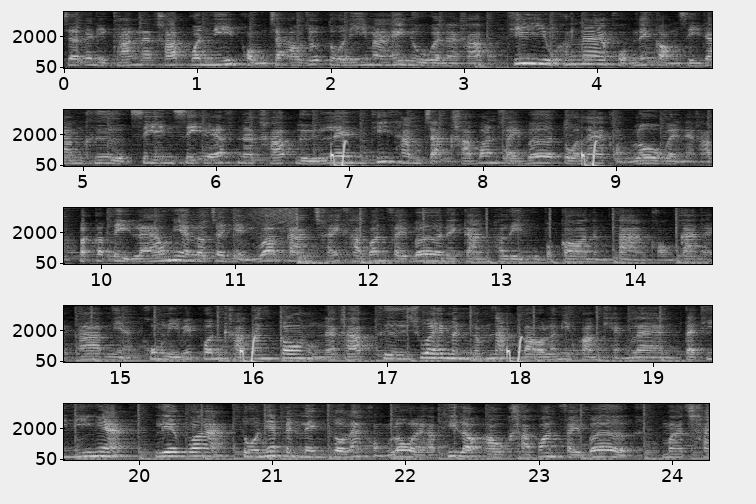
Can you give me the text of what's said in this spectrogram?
เจอกันอีกครั้งนะครับ วันนี้ผมจะเอาเจ้าตัวนี้มาให้ดูกันนะครับ ที่อยู่ข้างหน้าผมในกล่องสีดำคือ Scene CF นะครับ หรือเลนส์ที่ทำจากคาร์บอนไฟเบอร์ตัวแรกของโลกเลยนะครับ ปกติแล้วเนี่ยเราจะเห็นว่าการใช้คาร์บอนไฟเบอร์ในการผลิตอุปกรณ์ต่างๆ ของการถ่ายภาพเนี่ยคงหนีไม่พ้นขาตั้งกล้องนะครับ คือช่วยให้มันน้ำหนักเบาและมีความแข็งแรง แต่ทีนี้เนี่ยเรียกว่าตัวนี้เป็นเลนส์ตัวแรกของโลกเลยครับที่เราเอาคาร์บอนไฟเบอร์มาใช้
